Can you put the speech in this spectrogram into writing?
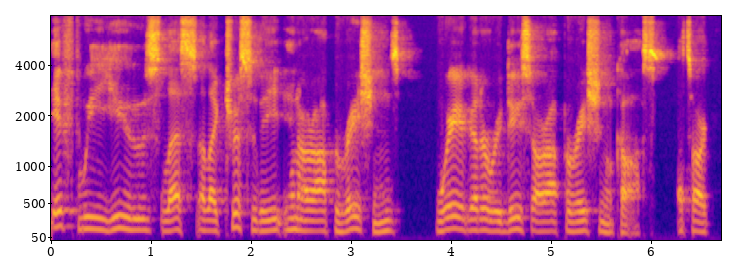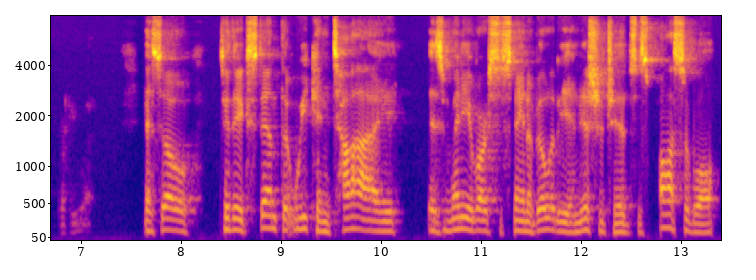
If we use less electricity in our operations, we're going to reduce our operational costs. That's hard to argue with. And so, to the extent that we can tie as many of our sustainability initiatives as possible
